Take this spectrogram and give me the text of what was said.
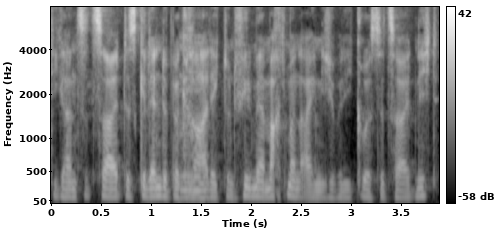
die ganze Zeit das Gelände mhm. begradigt mhm. und viel mehr macht man eigentlich über die größte Zeit nicht.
